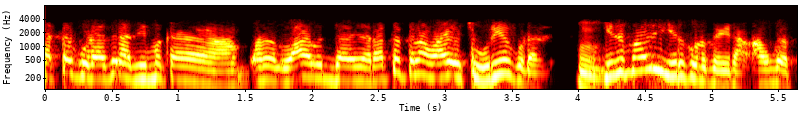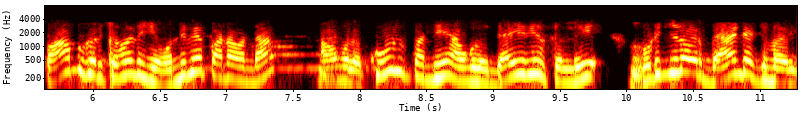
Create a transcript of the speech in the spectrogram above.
கட்டக்கூடாது அதிகமா இந்த ரத்தத்தெல்லாம் வாயை வச்சு உரியக்கூடாது. இது மாதிரி இருக்கணும் மெயினா. அவங்க பாம்பு கடிச்சவங்க நீங்க ஒண்ணுமே பண்ண வேண்டாம். அவங்கள கூல் பண்ணி அவங்களுக்கு தைரியம் சொல்லி முடிஞ்சதுன்னா ஒரு பேண்டேஜ் மாதிரி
